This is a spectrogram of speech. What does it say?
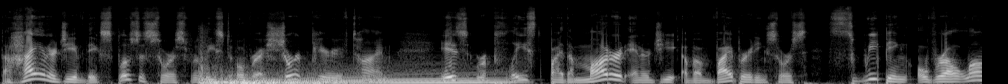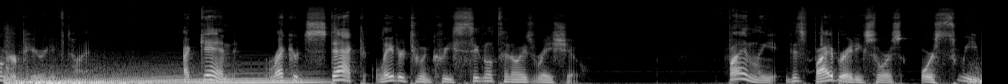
the high energy of the explosive source released over a short period of time is replaced by the moderate energy of a vibrating source sweeping over a longer period of time. Again, records stacked later to increase signal to noise ratio. Finally, this vibrating source, or sweep,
